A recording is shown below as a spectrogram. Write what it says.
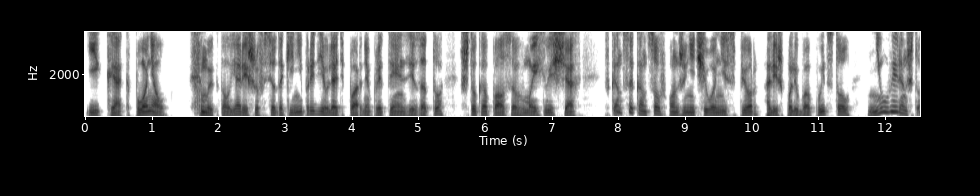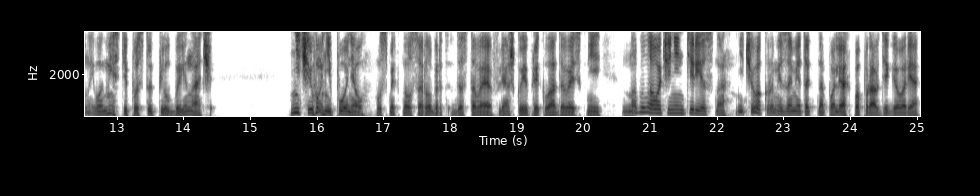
И как, понял? Хмыкнул я, решив все-таки не предъявлять парню претензий за то, что копался в моих вещах. В конце концов, он же ничего не спер, а лишь полюбопытствовал. Не уверен, что на его месте поступил бы иначе. «Ничего не понял», – усмехнулся Роберт, доставая фляжку и прикладываясь к ней. «Но было очень интересно. Ничего, кроме заметок на полях, по правде говоря.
